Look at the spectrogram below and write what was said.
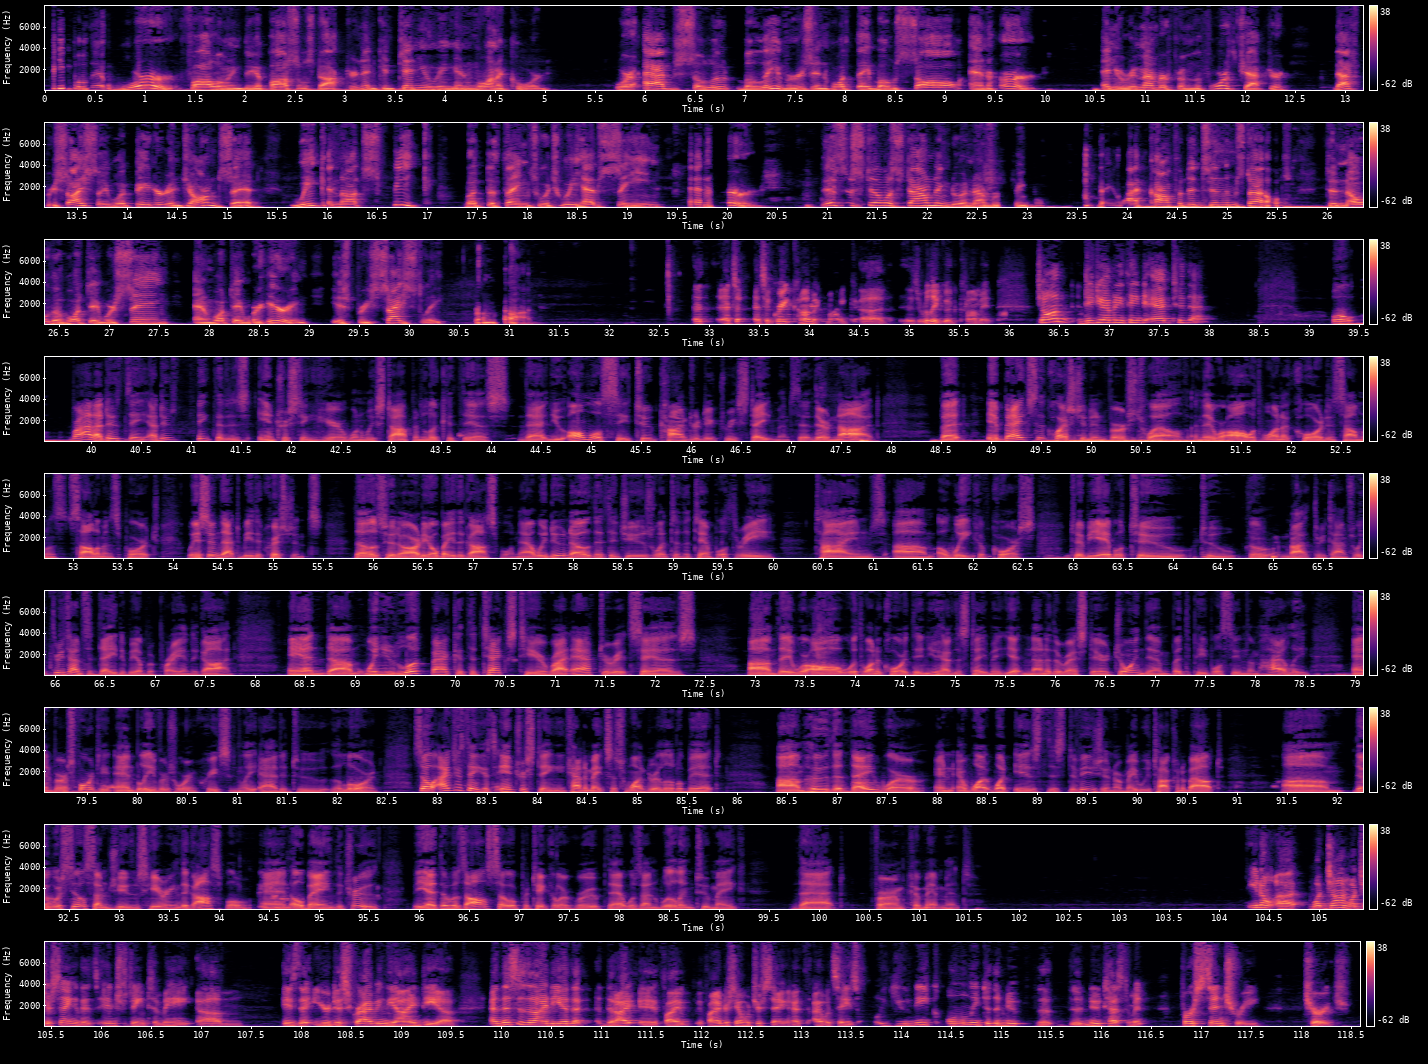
People that were following the apostles' doctrine and continuing in one accord were absolute believers in what they both saw and heard. And you remember from the fourth chapter, that's precisely what Peter and John said. We cannot speak but the things which we have seen and heard. This is still astounding to a number of people. They lack confidence in themselves to know that what they were seeing and what they were hearing is precisely from God. That's a, that's a great comment, Mike. Uh, it's a really good comment. John, did you have anything to add to that? Well, Brian, I do think I do think that is interesting here when we stop and look at this that you almost see two contradictory statements that they're not but it begs the question in verse 12, and they were all with one accord in Solomon's, Solomon's porch. We assume that to be the Christians, those who had already obeyed the gospel. Now, we do know that the Jews went to the temple three times um, a week, of course, to be able to to go not three times a week, three times a day to be able to pray into God. And um, when you look back at the text here, right after it says, um, they were all with one accord. Then you have the statement, yet none of the rest there joined them, but the people esteemed them highly. And verse 14, and believers were increasingly added to the Lord. So I just think it's interesting. It kind of makes us wonder a little bit um, who the they were and, and what, what is this division? Or maybe we're talking about um, there were still some Jews hearing the gospel and obeying the truth, but yet there was also a particular group that was unwilling to make that firm commitment. You know uh, what john what you're saying that's interesting to me um, is that you're describing the idea and this is an idea that that i if i if i understand what you're saying i, I would say is unique only to the new the, the new testament first century church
